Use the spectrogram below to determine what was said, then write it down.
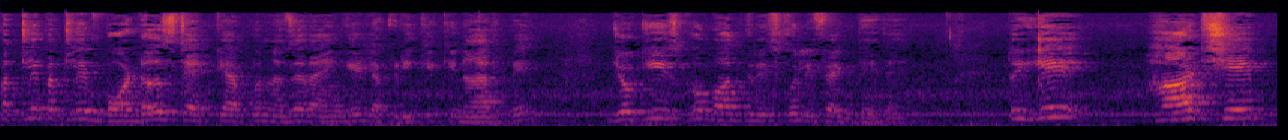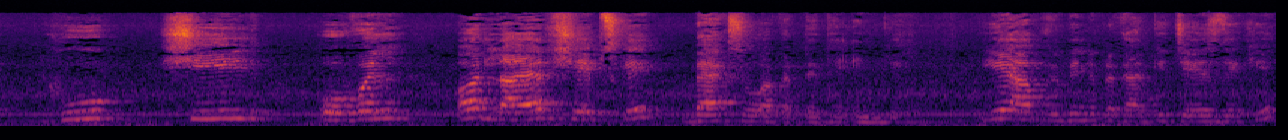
पतले पतले बॉर्डर्स टाइप के आपको नज़र आएँगे लकड़ी के किनार पे, जो कि इसको बहुत ग्रेसफुल इफ़ेक्ट दे रहे हैं। तो ये heart shape hook shield oval और लायर शेप्स के बैग्स हुआ करते थे इनके। ये आप विभिन्न प्रकार की चेयर्स देखिए।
